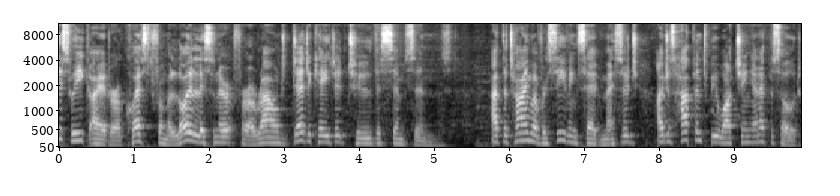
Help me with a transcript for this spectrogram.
This week I had a request from a loyal listener for a round dedicated to The Simpsons. At the time of receiving said message, I just happened to be watching an episode,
